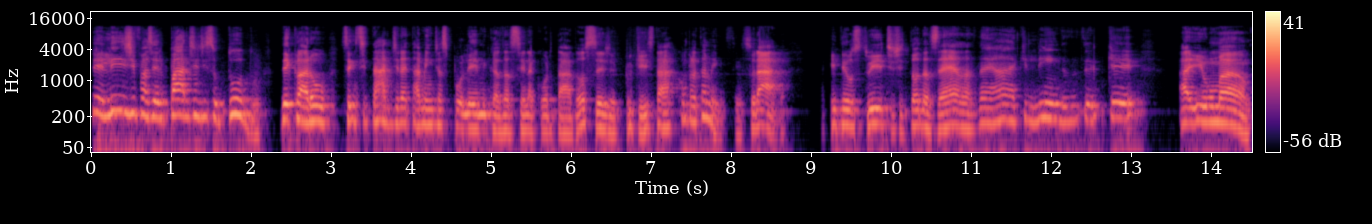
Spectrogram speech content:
Feliz de fazer parte disso tudo, declarou sem citar diretamente as polêmicas da cena cortada, ou seja, porque está completamente censurada. Aqui tem os tweets de todas elas, né? Ah, que lindo, não sei o quê. Aí uma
